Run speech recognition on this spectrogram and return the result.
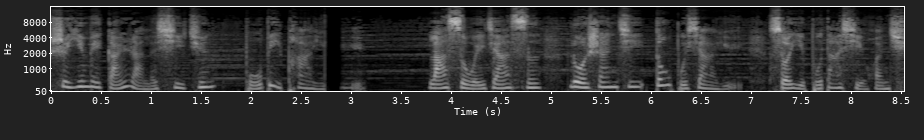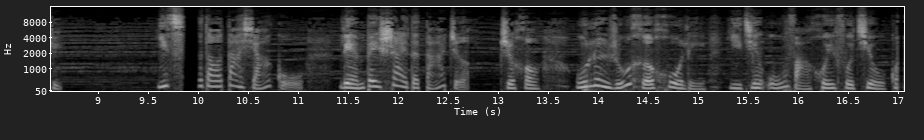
是因为感染了细菌，不必怕雨。拉斯维加斯、洛杉矶都不下雨，所以不大喜欢去。一次到大峡谷，脸被晒得打褶。之后，无论如何护理，已经无法恢复旧观。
